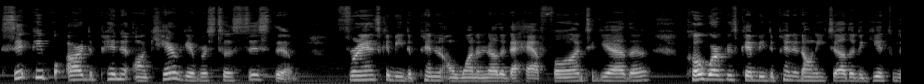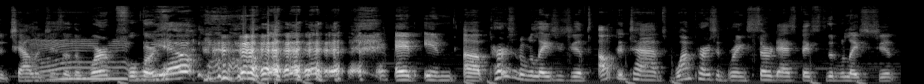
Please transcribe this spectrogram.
Sick people are dependent on caregivers to assist them. Friends can be dependent on one another to have fun together. Co-workers can be dependent on each other to get through the challenges of the Mm, workforce. Yep. and in uh, personal relationships, oftentimes one person brings certain aspects to the relationship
